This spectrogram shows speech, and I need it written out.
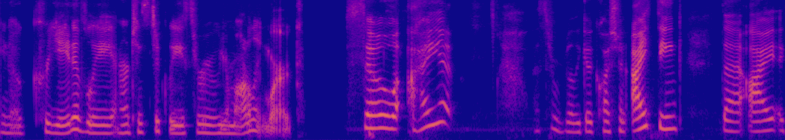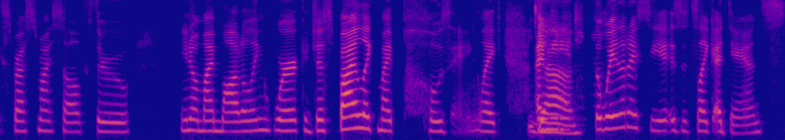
you know, creatively and artistically through your modeling work? So I, that's a really good question. I think that I express myself through you know my modeling work just by like my posing like yeah. i mean the way that i see it is it's like a dance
